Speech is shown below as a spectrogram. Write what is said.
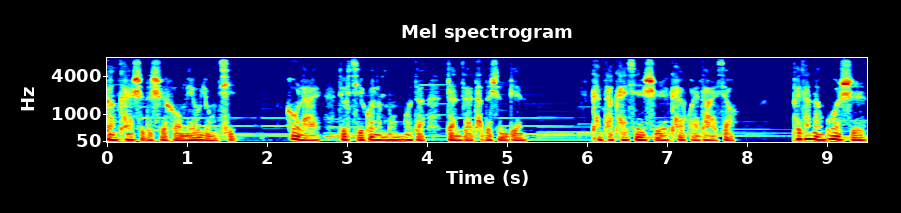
刚开始的时候没有勇气，后来就习惯了默默的站在他的身边，看他开心时开怀大笑，陪他难过时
